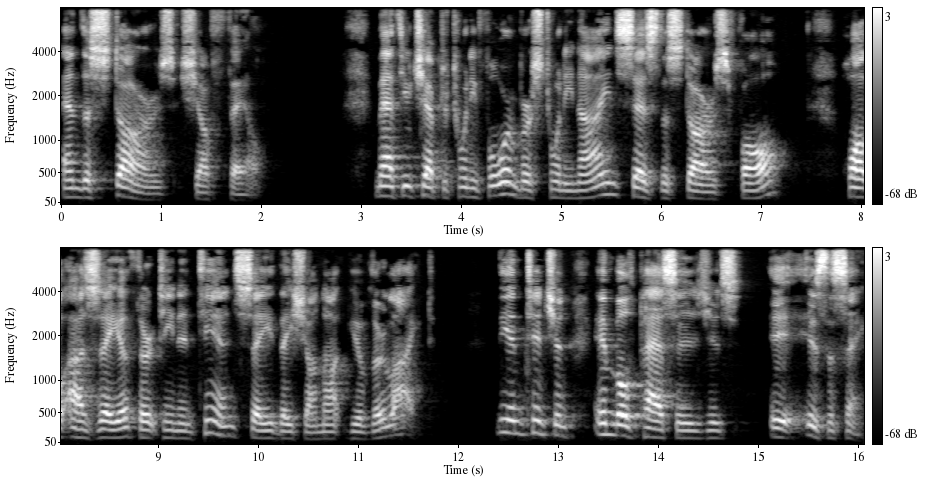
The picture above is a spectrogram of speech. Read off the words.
and the stars shall fail. Matthew chapter 24 and verse 29 says the stars fall, while Isaiah 13 and 10 say they shall not give their light. The intention in both passages is the same.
